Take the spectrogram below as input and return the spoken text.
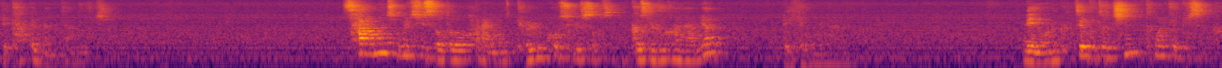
이게 다 끝난 게 아니죠. 사람은 속을 씻어도 하나님은 결코 속일 수 없습니다. 그것을 누가 하냐면 내 영혼이 하는. 내 영혼은 그때부터 진통을 겪기 시작합니다.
